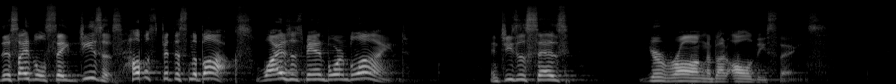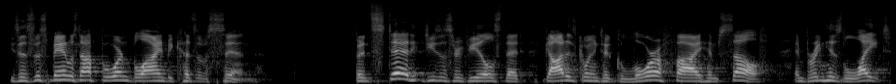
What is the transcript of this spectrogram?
the disciples say, Jesus, help us fit this in the box. Why is this man born blind? And Jesus says, You're wrong about all of these things. He says, This man was not born blind because of sin. But instead, Jesus reveals that God is going to glorify himself and bring his light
